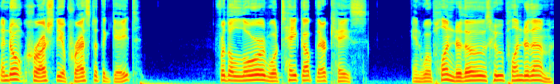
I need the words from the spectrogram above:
and don't crush the oppressed at the gate. For the Lord will take up their case, and will plunder those who plunder them.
